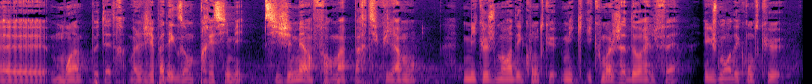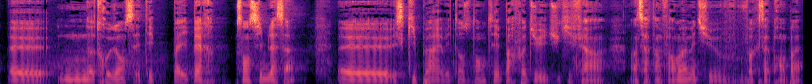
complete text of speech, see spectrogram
euh, moi peut-être, voilà, j'ai pas d'exemple précis, mais si j'aimais un format particulièrement, mais que je me rendais compte que, mais que- et que moi j'adorais le faire, et que je me rendais compte que euh, notre audience était pas hyper sensible à ça, euh, ce qui peut arriver de temps en temps, tu sais, parfois tu, tu kiffes un, un certain format, mais tu vois que ça prend pas.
